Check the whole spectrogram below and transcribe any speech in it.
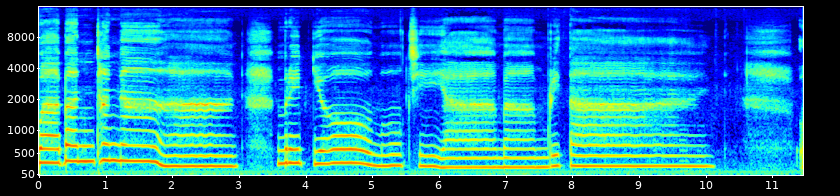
วาบันทนานมริตโยมุกชิยามามริตาโอ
